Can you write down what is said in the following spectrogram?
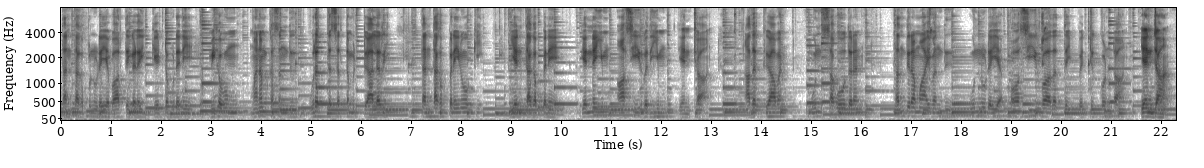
தன் தகப்பனுடைய வார்த்தைகளை கேட்டவுடனே மிகவும் மனம் கசந்து உரத்த சத்தமிட்டு அலறி தன் தகப்பனை நோக்கி என் தகப்பனே என்னையும் ஆசீர்வதியும் என்றான். அதற்கு அவன் உன் சகோதரன் தந்திரமாய் வந்து உன்னுடைய ஆசீர்வாதத்தை பெற்றுக்கொண்டான் என்றான்.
